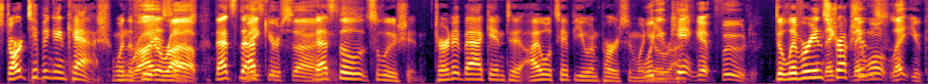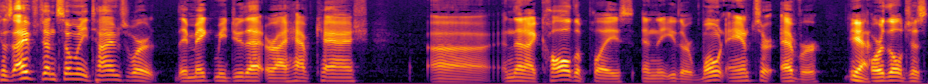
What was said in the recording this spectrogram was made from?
Start tipping in cash when the Rise food arrives. up. That's that's Make your signs. That's the solution. Turn it back into I will tip you in person when you well, you you arrive. can't get food. delivery They, instructions. they won't let you because I've done so many times where they make me do that, or I have cash, uh, and then I call the place and they either won't answer ever, yeah. or they'll just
